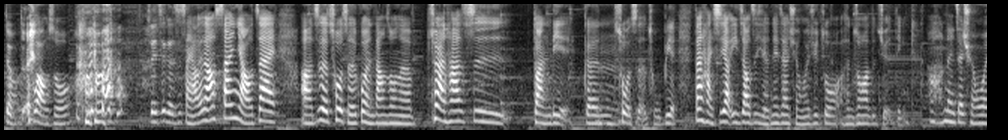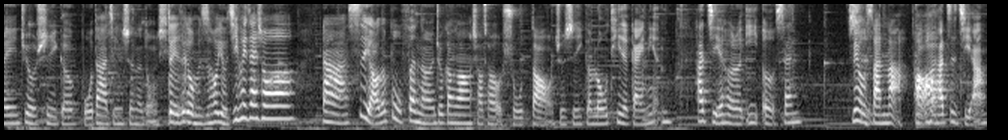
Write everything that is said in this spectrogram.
对不对？不好说。所以这个是三爻，然后三爻在啊、这个挫折的过程当中呢，虽然他是断裂跟挫折突变，但还是要依照自己的内在权威去做很重要的决定。啊，内在权威就是一个博大精深的东西。对，这个我们之后有机会再说哦。那四爻的部分呢，就刚刚小草有说到，就是一个楼梯的概念，它结合了一二三，没有三啦，哦，哦他自己啊，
